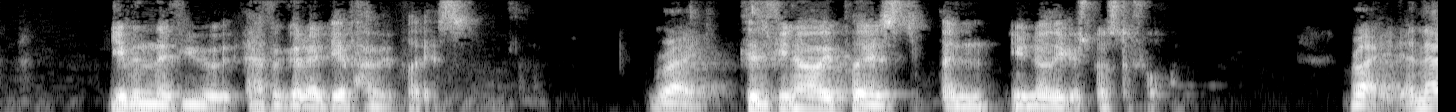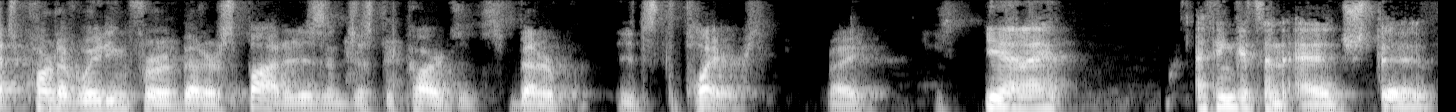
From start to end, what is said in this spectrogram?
even if you have a good idea of how he plays Right. because if you know how he plays then you know that you're supposed to fold Right. And that's part of waiting for a better spot. It isn't just the cards, it's better it's the players, right? yeah and i i think it's an edge that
